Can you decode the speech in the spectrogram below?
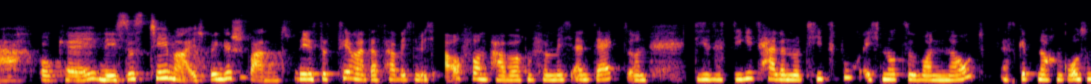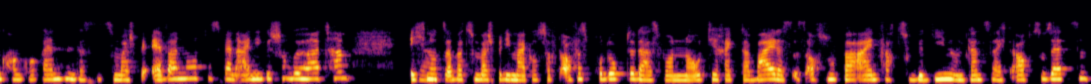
Ach, okay. Nächstes Thema. Ich bin gespannt. Nächstes Thema. Das habe ich nämlich auch vor ein paar Wochen für mich entdeckt. Und dieses digitale Notizbuch, ich nutze OneNote. Es gibt noch einen großen Konkurrenten. Das ist zum Beispiel Evernote. Das werden einige schon gehört haben. Ich ja. nutze aber zum Beispiel die Microsoft Office Produkte. Da ist OneNote direkt dabei. Das ist auch super einfach zu bedienen und ganz leicht aufzusetzen.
